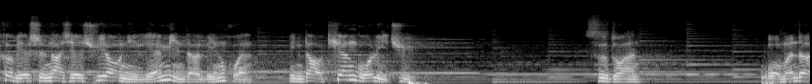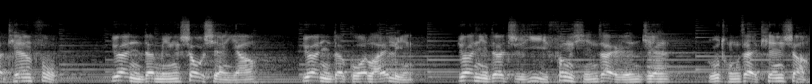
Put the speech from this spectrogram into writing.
特别是那些需要你怜悯的灵魂，领到天国里去。四端，我们的天父，愿你的名受显扬，愿你的国来临，愿你的旨意奉行在人间，如同在天上。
